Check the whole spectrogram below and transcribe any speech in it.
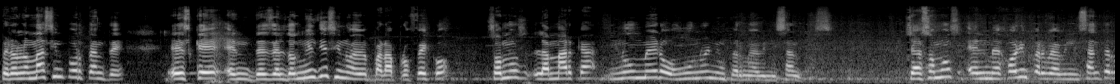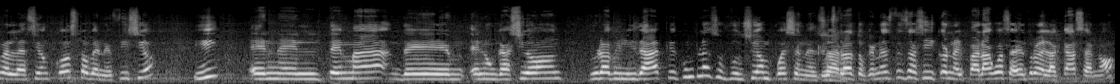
Pero lo más importante es que en- desde el 2019 para Profeco somos la marca número uno en impermeabilizantes. O sea, somos el mejor impermeabilizante en relación costo-beneficio y en el tema de elongación, durabilidad, que cumpla su función pues en el Claro. sustrato, que no estés así con el paraguas adentro de la casa, ¿no?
